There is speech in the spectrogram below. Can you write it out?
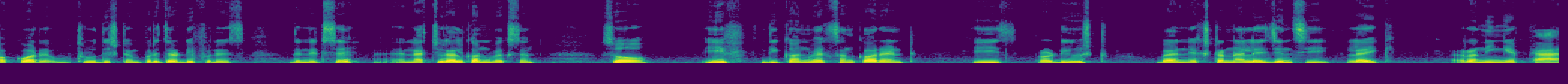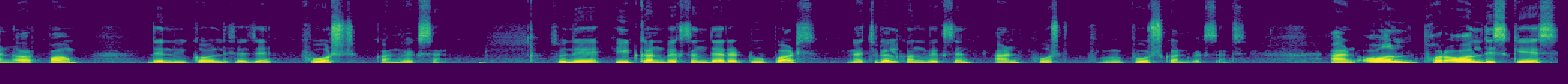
occur through this temperature difference then it is a, natural convection. So, if the convection current is produced by an external agency like running a fan or pump then we call this as a forced convection. So, in a heat convection there are two parts natural convection and forced, forced convections and all for all this case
